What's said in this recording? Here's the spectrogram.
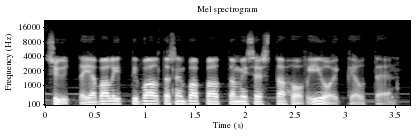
Syyttäjä valitti Valtasen vapauttamisesta hovioikeuteen.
